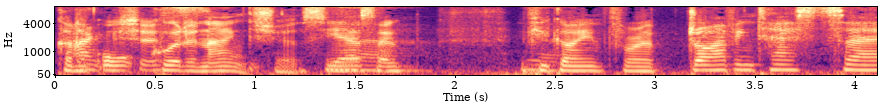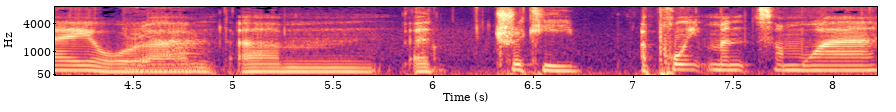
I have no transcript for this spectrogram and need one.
kind of awkward and anxious. Yeah. So if Yeah. you're going for a driving test, say, or Yeah. um, um, a tricky appointment somewhere,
